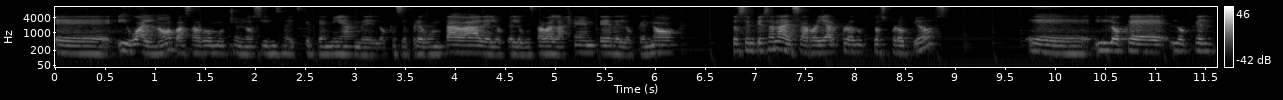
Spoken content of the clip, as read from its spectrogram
Eh, igual, ¿no? Basado mucho en los insights que tenían de lo que se preguntaba, de lo que le gustaba a la gente, de lo que no. Entonces empiezan a desarrollar productos propios eh, y lo que, lo que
